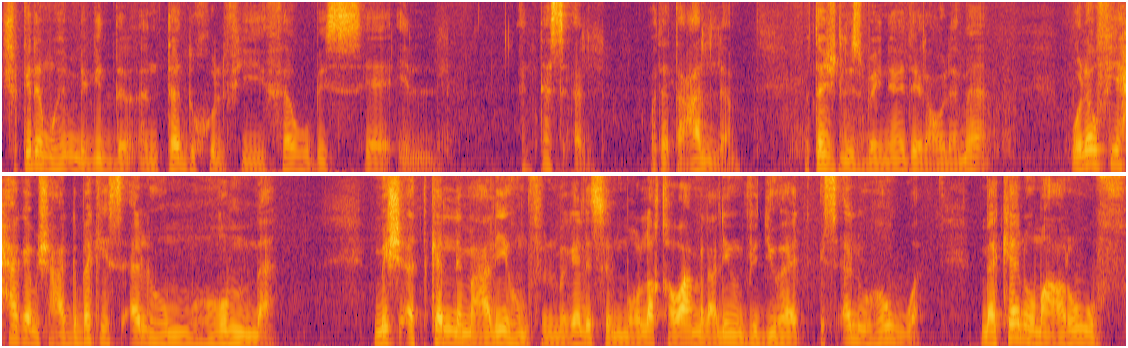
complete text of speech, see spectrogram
عشان كده مهم جدا أن تدخل في ثوب السائل أن تسأل وتتعلم وتجلس بين يدي العلماء ولو في حاجة مش عاجباك اسألهم هم. مش أتكلم عليهم في المجالس المغلقة وأعمل عليهم فيديوهات. اسأله هو. مكانه معروف.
